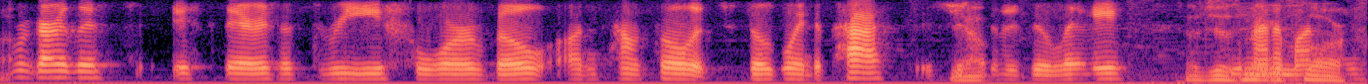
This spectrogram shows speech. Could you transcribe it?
regardless if there's a three four vote on council it's still going to pass it's just yep. going to delay They'll just the amount of money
